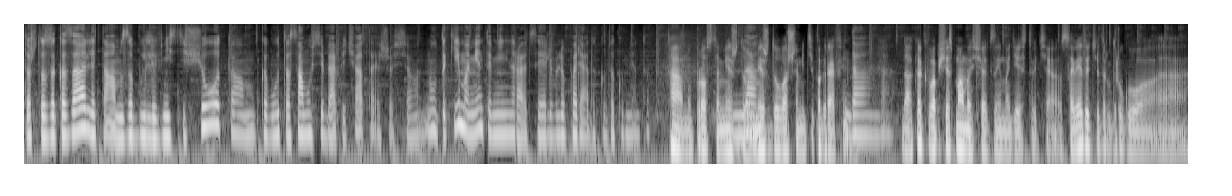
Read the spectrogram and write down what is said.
то, что заказали, там забыли внести счет, там как будто сам у себя печатаешь и все. Ну, такие моменты мне не нравятся. Я люблю порядок в документах. А, ну просто между, Да. между вашими типографиями. Да, да. Да, как вообще с мамой сейчас взаимодействуете? Советуете друг другу, а,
